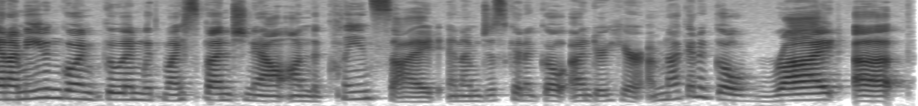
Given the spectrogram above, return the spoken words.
And I'm even going to go in with my sponge now on the clean side and I'm just going to go under here. I'm not going to go right up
